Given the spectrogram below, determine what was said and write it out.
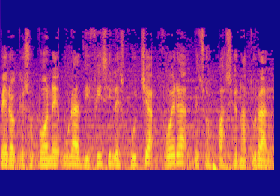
pero que supone una difícil escucha fuera de su espacio natural.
